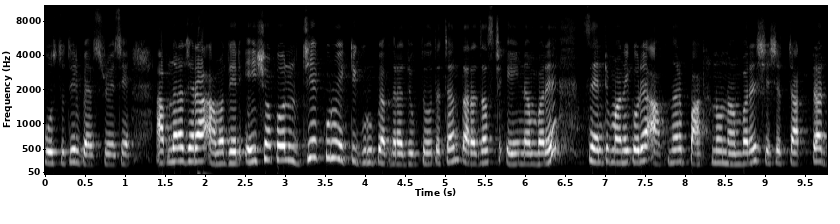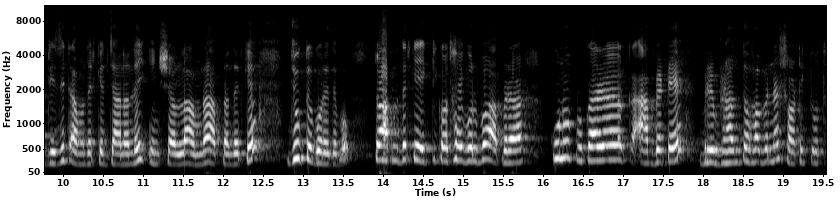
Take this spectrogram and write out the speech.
প্রস্তুতির ব্যাচ রয়েছে। আপনারা যারা আমাদের এই সকল যে কোনো একটি গ্রুপে আপনারা যুক্ত হতে চান, তারা জাস্ট এই নাম্বারে সেন্ট মানি করে আপনার পাঠানো নাম্বারের শেষের চারটা ডিজিট আমাদেরকে জানালেই ইনশাল্লাহ আমরা আপনাদেরকে যুক্ত করে দেব। তো আপনাদেরকে একটি কথাই বলব, আপনারা কোনো প্রকার আপডেটে বিভ্রান্ত হবেন না, সঠিক তথ্য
